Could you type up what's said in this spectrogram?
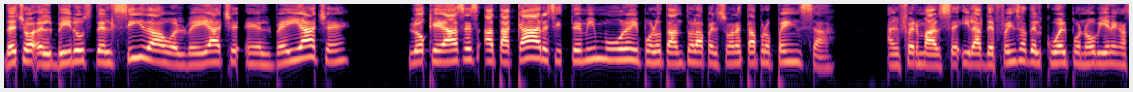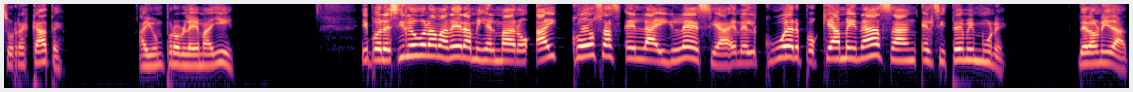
De hecho, el virus del SIDA o el VIH, el VIH lo que hace es atacar el sistema inmune y por lo tanto la persona está propensa a enfermarse y las defensas del cuerpo no vienen a su rescate. Hay un problema allí. Y por decirlo de alguna manera, mis hermanos, hay cosas en la iglesia, en el cuerpo, que amenazan el sistema inmune de la unidad.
